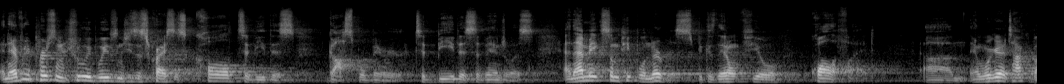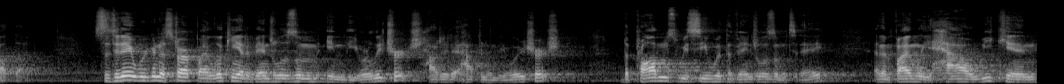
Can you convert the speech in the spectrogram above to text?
And every person who truly believes in Jesus Christ is called to be this gospel bearer, to be this evangelist. And that makes some people nervous because they don't feel qualified. Um, and we're going to talk about that. So today we're going to start by looking at evangelism in the early church. How did it happen in the early church? The problems we see with evangelism today. And then finally, how we can,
